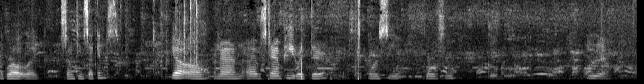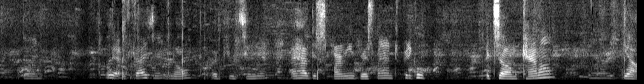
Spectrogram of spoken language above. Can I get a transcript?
like about like 17 seconds. Yeah, um, and then I have a stampede right there. Want to see it closer? Go. Yeah. Then. Oh yeah, if you guys didn't know, or if you've seen it, I have this army wristband. Pretty cool. It's um camo. Yeah.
